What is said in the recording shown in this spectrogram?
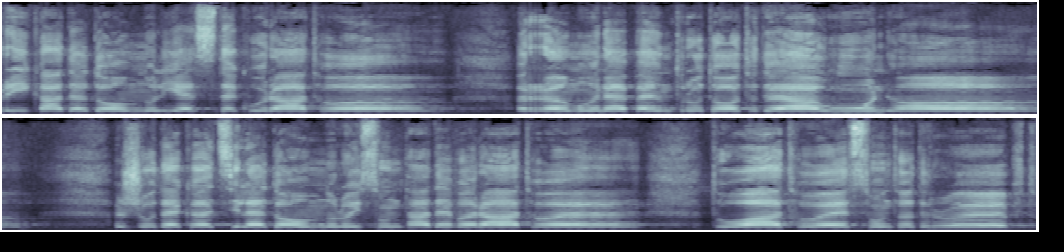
Frica de Domnul este curată, rămâne pentru totdeauna. Judecățile Domnului sunt adevărate, toate sunt drepte.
